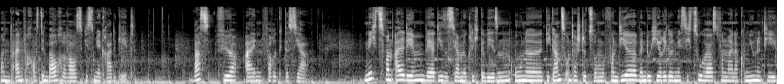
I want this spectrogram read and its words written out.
und einfach aus dem Bauch heraus, wie es mir gerade geht. Was für ein verrücktes Jahr. Nichts von all dem wäre dieses Jahr möglich gewesen, ohne die ganze Unterstützung von dir, wenn du hier regelmäßig zuhörst, von meiner Community.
